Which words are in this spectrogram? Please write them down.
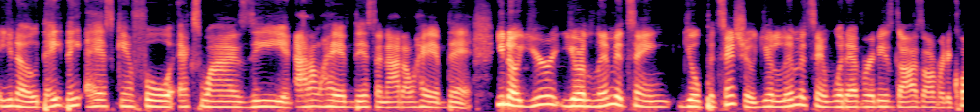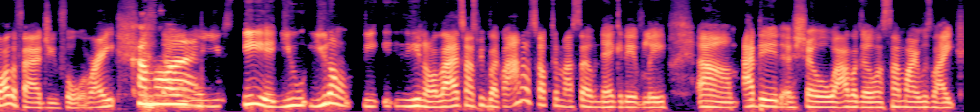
And, you know, they they asking for X, Y, and Z, and I don't have this and I don't have that. You know, you're you're limiting your potential. You're limiting whatever it is God's already qualified you for, right? Come so on. When you see it, you you don't you know, a lot of times people like, well, I don't talk to myself negatively. Um, I did a show a while ago and somebody was like,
